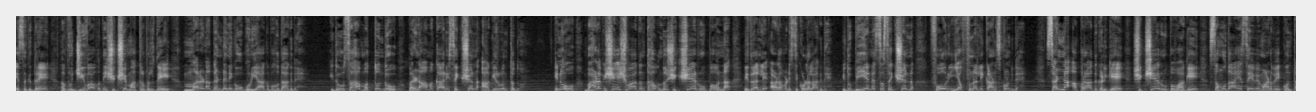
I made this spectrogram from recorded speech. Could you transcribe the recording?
ಎಸಗಿದ್ರೆ ಅವರು ಜೀವಾವಧಿ ಶಿಕ್ಷೆ ಮಾತ್ರವಲ್ಲದೆ ಮರಣ ದಂಡನೆಗೂ ಗುರಿಯಾಗಬಹುದಾಗಿದೆ. ಇದು ಸಹ ಮತ್ತೊಂದು ಪರಿಣಾಮಕಾರಿ ಸೆಕ್ಷನ್ ಆಗಿರುವಂಥದ್ದು. ಇನ್ನು ಬಹಳ ವಿಶೇಷವಾದಂತಹ ಒಂದು ಶಿಕ್ಷೆಯ ರೂಪವನ್ನ ಇದರಲ್ಲಿ ಅಳವಡಿಸಿಕೊಳ್ಳಲಾಗಿದೆ. ಇದು B N S section four ಎಫ್ನಲ್ಲಿ ಕಾಣಿಸ್ಕೊಂಡಿದೆ. ಸಣ್ಣ ಅಪರಾಧಗಳಿಗೆ ಶಿಕ್ಷೆಯ ರೂಪವಾಗಿ ಸಮುದಾಯ ಸೇವೆ ಮಾಡಬೇಕು ಅಂತ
